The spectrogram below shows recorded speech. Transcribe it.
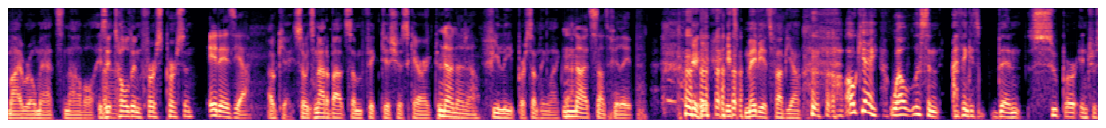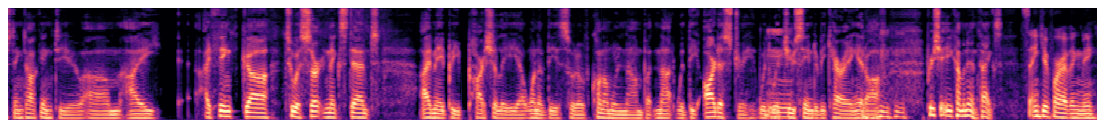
My romance novel. Is it told in first person? It is, yeah. Okay, so it's not about some fictitious character. No, no, no. Philippe or something like that. No, it's not Philippe. it's maybe it's Fabien. Okay, well, listen, I think it's been super interesting talking to you. Um, I I think uh, to a certain extent. I may be partially uh, one of these sort of konomulnam, but not with the artistry with which you seem to be carrying it off. Appreciate you coming in. Thanks. Thank you for having me.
